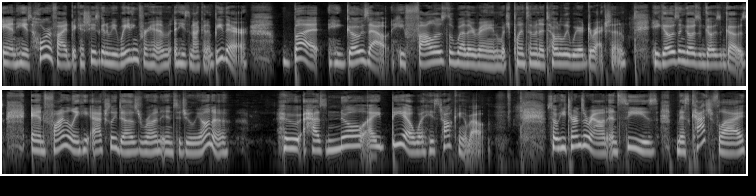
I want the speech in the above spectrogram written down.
And he's horrified because she's going to be waiting for him and he's not going to be there. But he goes out. He follows the weather vane, which points him in a totally weird direction. He goes and goes and goes and goes. And finally, he actually does run into Juliana, who has no idea what he's talking about. So he turns around and sees Miss Catchfly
